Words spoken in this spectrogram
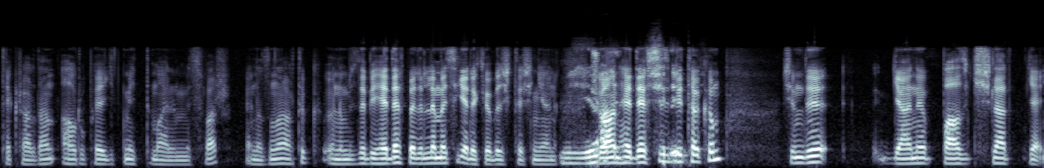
tekrardan Avrupa'ya gitme ihtimalimiz var. En azından artık önümüzde bir hedef belirlemesi gerekiyor Beşiktaş'ın yani. Şu an Yani hedefsiz şey- bir takım. Şimdi yani bazı kişiler yani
